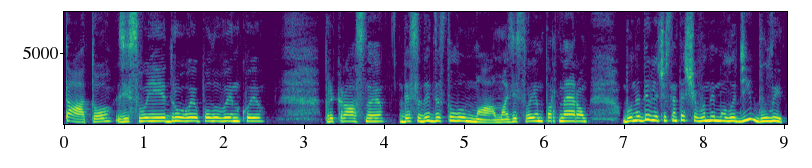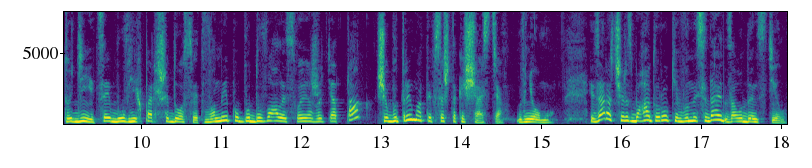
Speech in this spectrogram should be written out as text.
тато зі своєю другою половинкою. Прекрасною, де сидить за столом мама зі своїм партнером. Бо не дивлячись на те, що вони молоді були тоді, це був їх перший досвід. Вони побудували своє життя так, щоб отримати все ж таки щастя в ньому. І зараз, через багато років, вони сідають за один стіл.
